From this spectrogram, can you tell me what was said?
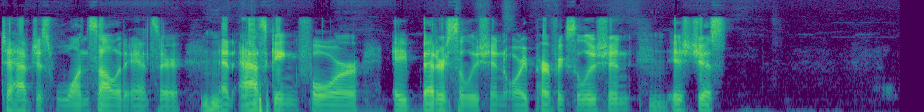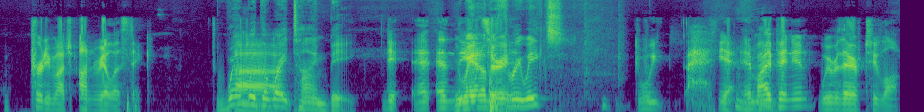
to have just one solid answer, Mhm. and asking for a better solution or a perfect solution Hmm. is just pretty much unrealistic. when would the uh, right time be? Yeah, and, and You the wait answer another three weeks? we yeah, in my Mhm. opinion, we were there too long.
